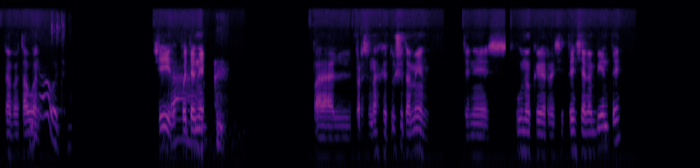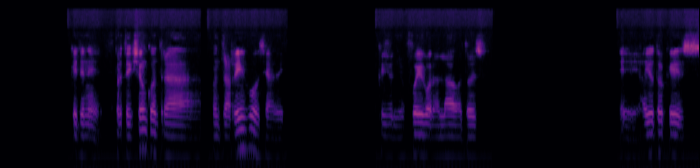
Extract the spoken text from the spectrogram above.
No, pero está bueno. Sí, después Ah. tenés para el personaje tuyo también. Tenés uno que es resistencia al ambiente, que tenés protección contra, contra riesgo, o sea, de que el fuego, la lava, todo eso. Eh, hay otro que es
